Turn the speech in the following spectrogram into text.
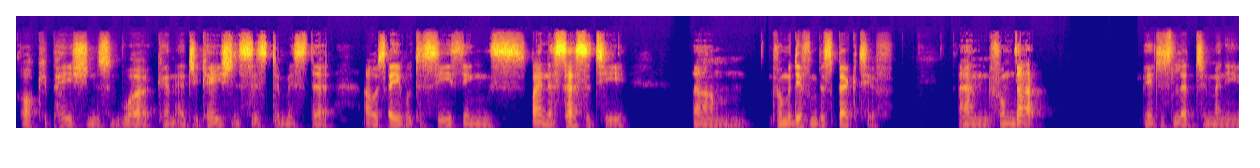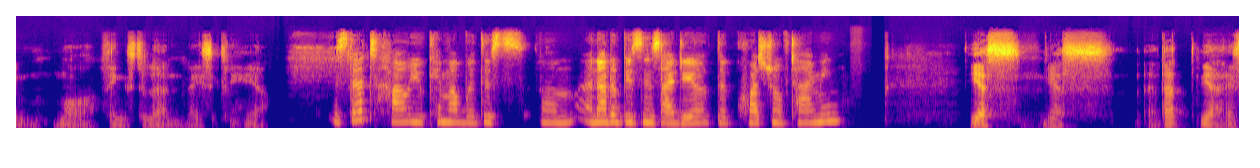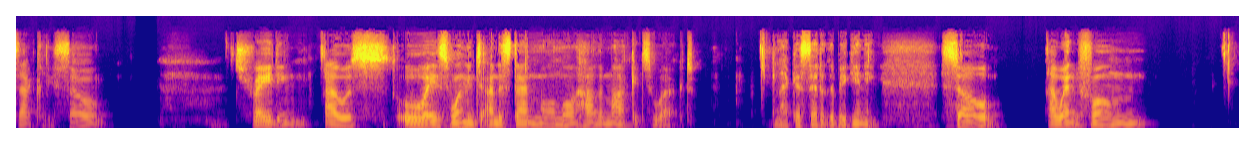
occupations, and work, and education system is that I was able to see things by necessity um, from a different perspective. And from that, it just led to many more things to learn, basically. Yeah. Is that how you came up with this um, another business idea, the question of timing? Yes, yes, uh, that yeah, exactly. So trading, I was always wanting to understand more and more how the markets worked. Like I said at the beginning, so I went from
